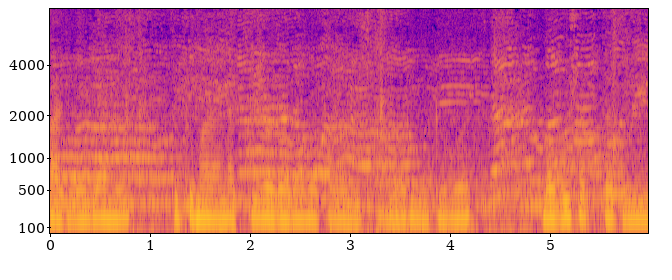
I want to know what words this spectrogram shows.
काढलेली आहेत ती तुम्हाला नक्की बघायला भेटेल. इंस्टावर यूट्यूबवर बघू शकता तुम्ही.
